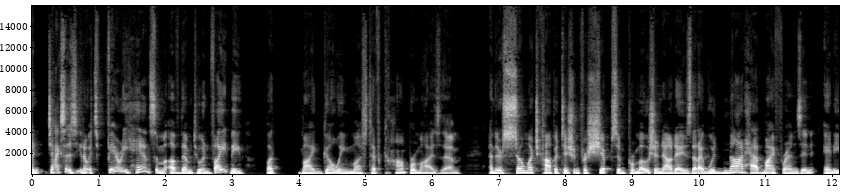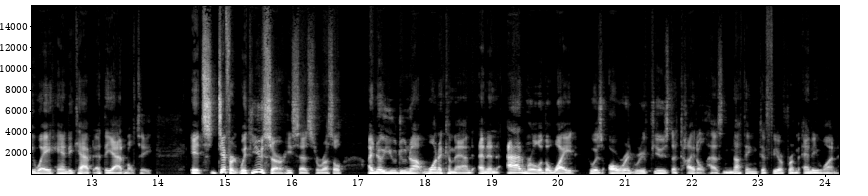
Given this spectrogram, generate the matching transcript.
and Jack says, you know, it's very handsome of them to invite me, but my going must have compromised them. And there's so much competition for ships and promotion nowadays that I would not have my friends in any way handicapped at the Admiralty. It's different with you, sir, he says to Russell. I know you do not want a command, and an admiral of the White who has already refused a title has nothing to fear from anyone,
